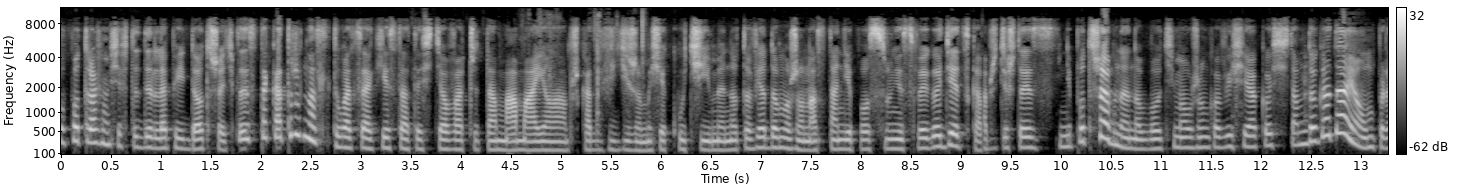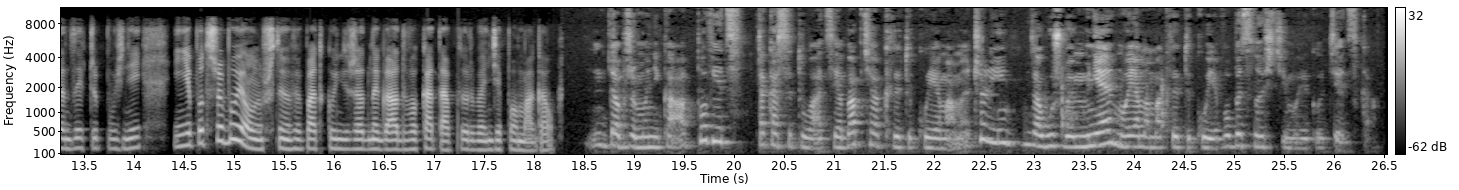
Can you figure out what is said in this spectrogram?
bo potrafią się wtedy lepiej dotrzeć. To jest taka trudna sytuacja, jak jest ta teściowa czy ta mama i ona na przykład widzi, że my się kłócimy, no to wiadomo, że ona stanie po stronie swojego dziecka. A przecież to jest niepotrzebne, no bo ci małżonkowie się jakoś tam dogadają prędzej czy później i nie potrzebują już w tym wypadku żadnego adwokata, który będzie pomagał. Dobrze, Monika, a powiedz taka sytuacja. Babcia krytykuje mamę, czyli załóżmy mnie, moja mama krytykuje w obecności mojego dziecka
